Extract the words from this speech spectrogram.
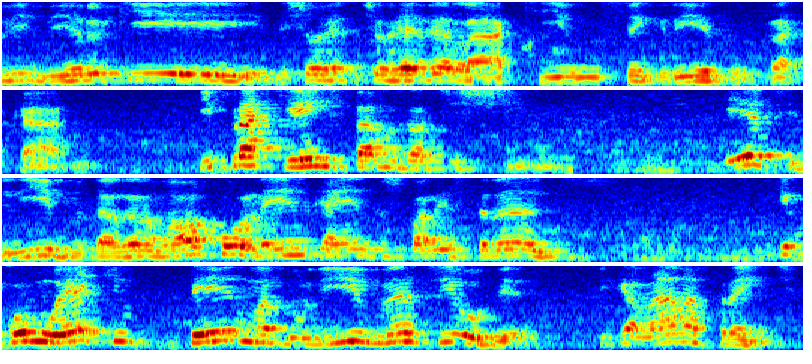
Primeiro que, deixa eu, deixa eu revelar aqui um segredo para a Carmen e para quem está nos assistindo. Esse livro está dando a maior polêmica entre os palestrantes. Porque como é que o tema do livro, né, Silvia? Fica lá na frente.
